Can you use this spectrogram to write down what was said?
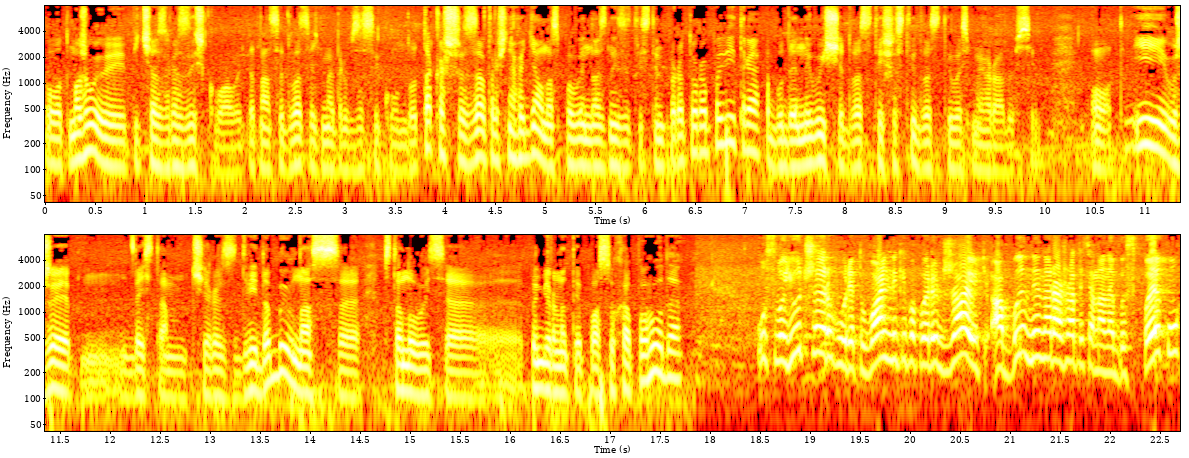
От, можливі під час грози шквали 15-20 метрів за секунду. Також з завтрашнього дня у нас повинна знизитись температура повітря, буде не вище 26-28 градусів. От. І вже десь там через дві доби у нас е, встановиться помірно тепла суха погода. У свою чергу рятувальники попереджають, аби не наражатися на небезпеку,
